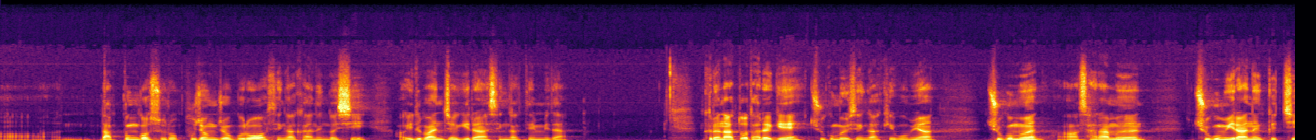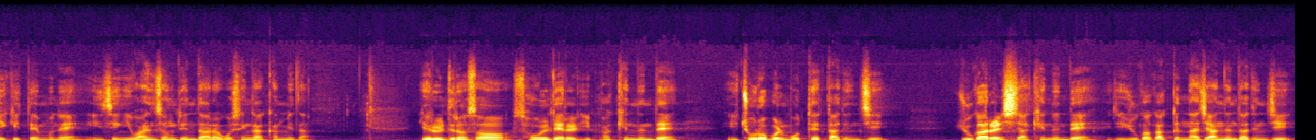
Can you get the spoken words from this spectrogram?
어, 나쁜 것으로 부정적으로 생각하는 것이 어, 일반적이라 생각됩니다. 그러나 또 다르게 죽음을 생각해 보면 죽음은 어, 사람은 죽음이라는 끝이 있기 때문에 인생이 완성된다라고 생각합니다. 예를 들어서 서울대를 입학했는데 이 졸업을 못했다든지 육아를 시작했는데 육아가 끝나지 않는다든지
